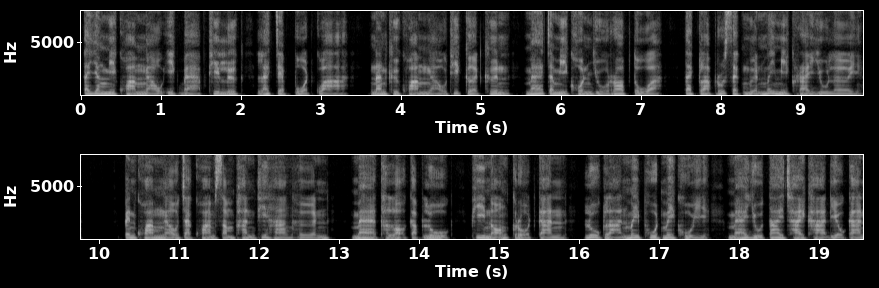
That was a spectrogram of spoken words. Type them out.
แต่ยังมีความเหงาอีกแบบที่ลึกและเจ็บปวดกว่า นั่นคือความเหงาที่เกิดขึ้น แม้จะมีคนอยู่รอบตัว แต่กลับรู้สึกเหมือนไม่มีใครอยู่เลย เป็นความเหงาจากความสัมพันธ์ที่ห่างเหิน แม่ทะเลาะกับลูก พี่น้องโกรธกัน ลูกหลานไม่พูดไม่คุย แม้อยู่ใต้ชายคาเดียวกัน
